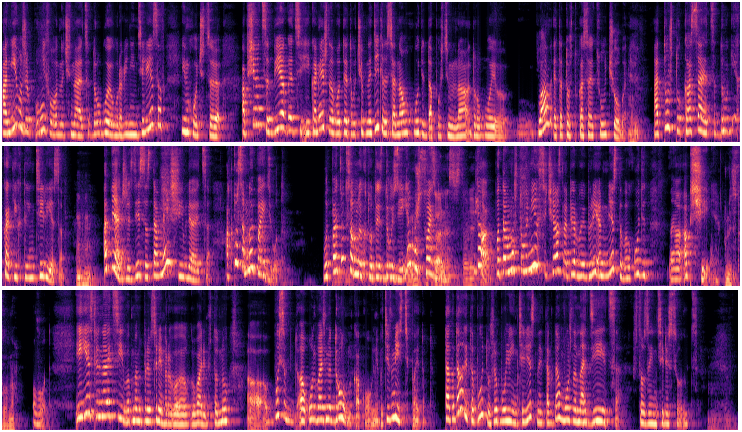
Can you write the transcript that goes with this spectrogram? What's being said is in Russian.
они уже, у них начинается другой уровень интересов, им хочется общаться, бегать, и, конечно, вот эта учебная деятельность, она уходит, допустим, на другой э, план, это то, что касается учебы. А то, что касается других каких-то интересов, угу. опять же, здесь составляющей является, а кто со мной пойдет? Вот пойдет со мной кто-то из друзей, я, может, пойду. составляющая. Да, потому что у них сейчас на первое место выходит э, общение. Безусловно. Вот. И если найти, вот мы, например, все время э, говорим, что ну э, пусть он возьмет друга какого-нибудь и вместе пойдут, тогда это будет уже более интересно, и тогда можно надеяться, что заинтересуется.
